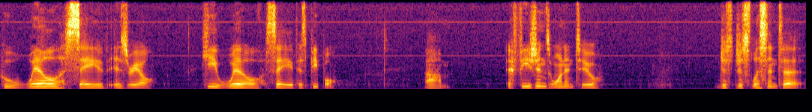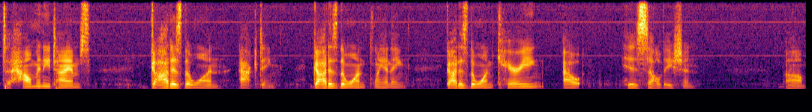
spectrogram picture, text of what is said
who will save Israel. He will save his people. Um, Ephesians 1 and 2. Just, just listen to, to how many times God is the one acting, God is the one planning, God is the one carrying out his salvation. Um,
